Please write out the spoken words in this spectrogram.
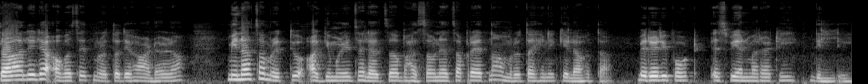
जळालेल्या अवस्थेत मृतदेह आढळला. मीनाचा मृत्यू आगीमुळे झाल्याचं भासवण्याचा प्रयत्न अमृता हिने केला होता. Bureau report S B N Marathi Delhi.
